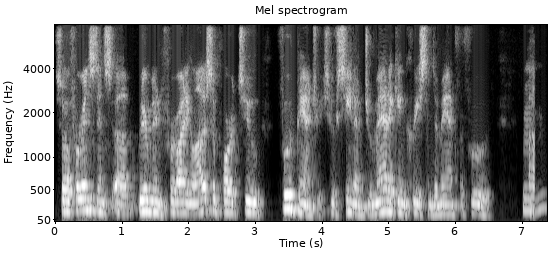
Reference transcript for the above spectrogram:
So for instance, uh, we've been providing a lot of support to food pantries who've seen a dramatic increase in demand for food. Mhm.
